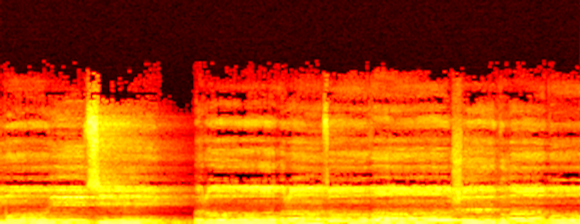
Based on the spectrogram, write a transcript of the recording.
Моисей прообразовавший глаголя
